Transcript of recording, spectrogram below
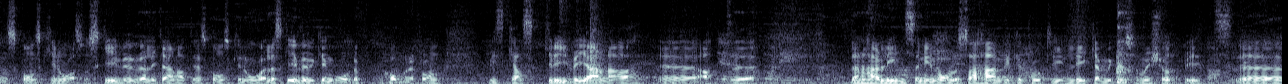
eh, skånsk quinoa så skriver vi väldigt gärna att det är skånsk quinoa eller skriver vilken gård det kommer ifrån. Vi kan skriva gärna eh, att eh, den här linsen innehåller så här mycket protein, lika mycket som en köttbit. Eh,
